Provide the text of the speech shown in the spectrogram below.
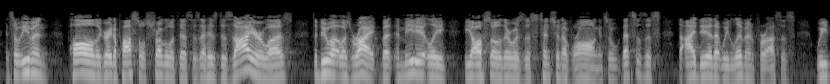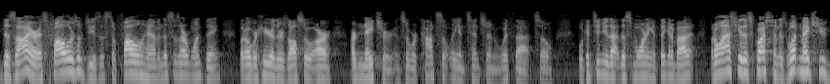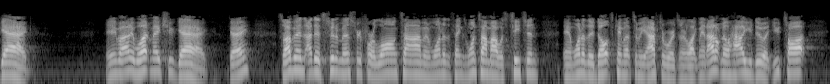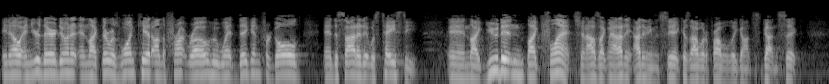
And so even Paul, the great apostle, struggled with this is that his desire was to do what was right, but immediately he also, there was this tension of wrong. And so this is this, the idea that we live in for us is we desire as followers of Jesus to follow him, and this is our one thing, but over here there's also our, our nature, and so we're constantly in tension with that. So we'll continue that this morning and thinking about it. But I want to ask you this question is what makes you gag? Anybody? What makes you gag? Okay? So I've been, I did student ministry for a long time, and one of the things, one time I was teaching, and one of the adults came up to me afterwards, and they're like, man, I don't know how you do it. You taught, you know, and you're there doing it, and like there was one kid on the front row who went digging for gold and decided it was tasty. And like you didn't like flinch, and I was like, man, I didn't, I didn't even see it because I would have probably got, gotten sick,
